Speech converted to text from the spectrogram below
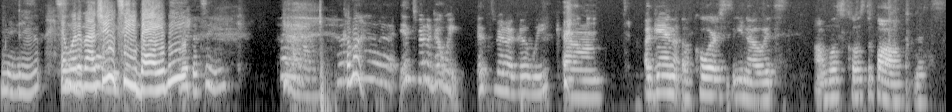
Yeah. And what about you, T baby? With the tea. Come on. It's been a good week. It's been a good week. Um, again, of course, you know, it's almost close to fall. It's,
